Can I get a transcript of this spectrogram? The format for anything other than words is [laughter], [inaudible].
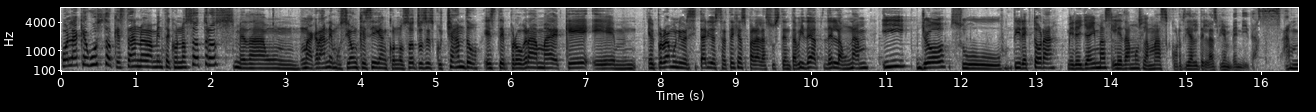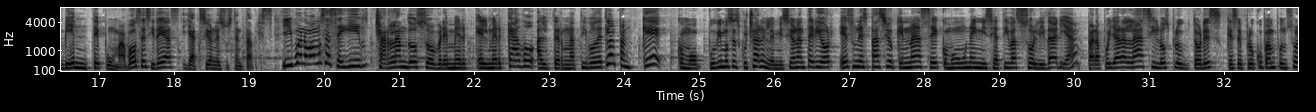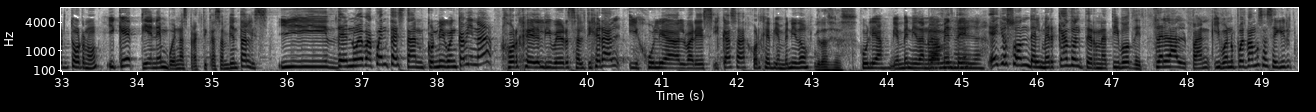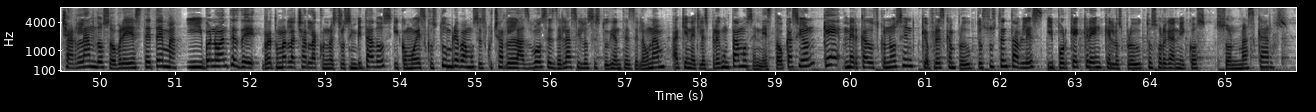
Hola, qué gusto que están nuevamente con nosotros. Me da un- una gran emoción que sigan con nosotros escuchando este programa que eh, el programa universitario de estrategias para la sustentabilidad de la UNAM y yo, su directora Mireya Imas, le damos la más cordial de las bienvenidas. Ambiente Puma, voces, ideas y acciones sustentables. Y bueno, vamos a seguir charlando sobre el mercado alternativo de Tlalpan, que como pudimos escuchar en la emisión anterior, es un espacio que nace como una iniciativa solidaria para apoyar a las y los productores que se preocupan por su entorno y que tienen buenas prácticas ambientales. Y de nueva cuenta están conmigo en cabina Jorge Liber Saltijeral y Julia Álvarez y Casa. Jorge, bienvenido. Gracias. Julia, bienvenida Gracias, nuevamente. Ellos son del mercado alternativo de Tlalpan y bueno, pues vamos a seguir charlando sobre este tema. Y bueno, antes de retomar la charla con nuestros invitados y como es costumbre, vamos a escuchar las voces de las y los estudiantes de la UNAM, a quienes les preguntamos en esta ocasión qué mercados conocen que ofrezcan productos sustentables y por qué creen que los productos orgánicos son más caros.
